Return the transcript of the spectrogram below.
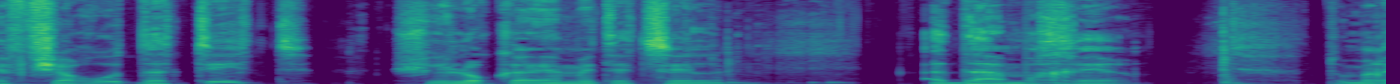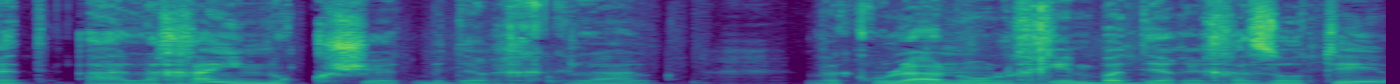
אפשרות דתית שהיא לא קיימת אצל אדם אחר. זאת אומרת, ההלכה היא נוקשת בדרך כלל, וכולנו הולכים בדרך הזאתי,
